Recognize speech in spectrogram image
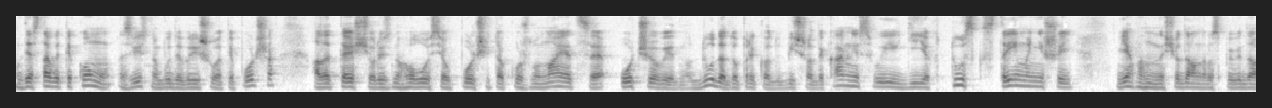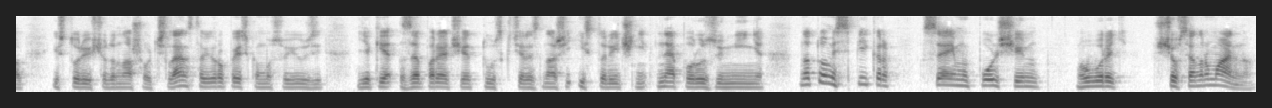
Де ставити кому, звісно, буде вирішувати Польща, але те, що різноголосся в Польщі також лунає, це очевидно. Дуда, до прикладу, більш радикальний в своїх діях, Туск стриманіший. Я вам нещодавно розповідав історію щодо нашого членства в Європейському Союзі, яке заперечує Туск через наші історичні непорозуміння. Натомість спікер Сейму Польщі говорить, що все нормально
